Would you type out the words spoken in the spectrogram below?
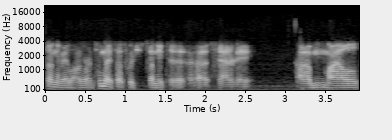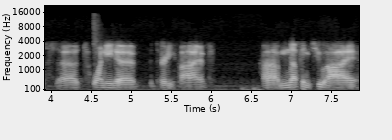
Sunday, my long run. Sometimes I'll switch Sunday to uh, Saturday. Um, miles uh, 20 to 35. Um, nothing too high.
